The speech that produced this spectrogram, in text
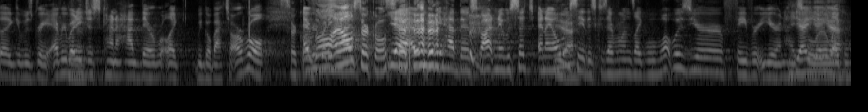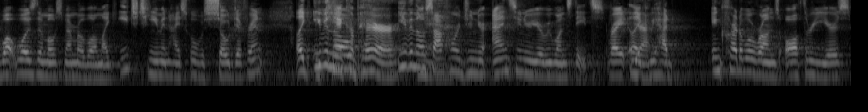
Like it was great. Everybody Yeah. just kind of had their like. We go back to our role. Circles. Everybody All- had- all circles. Yeah, everybody had their spot, and it was such. And I always Yeah. say this because everyone's like, "Well, what was your favorite year in high Yeah, school?" or like, "What was the most memorable?" I'm like, each team in high school was so different. Like even can't though compare. even though sophomore, junior, and senior year we won states, right? Like we had incredible runs all three years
